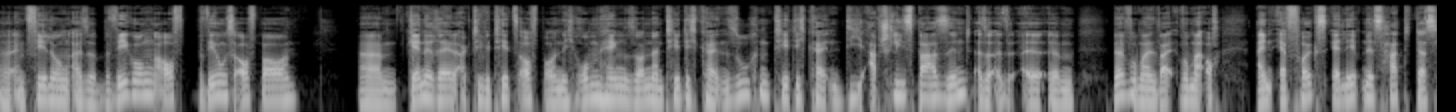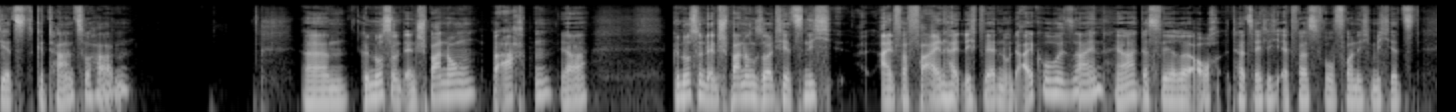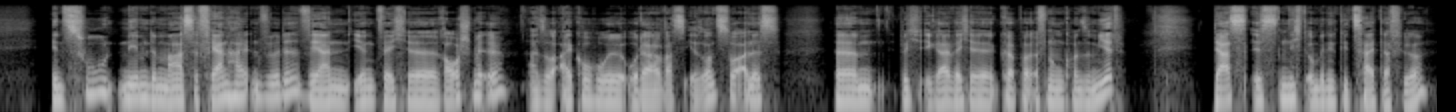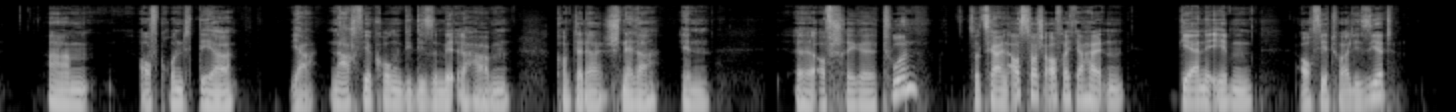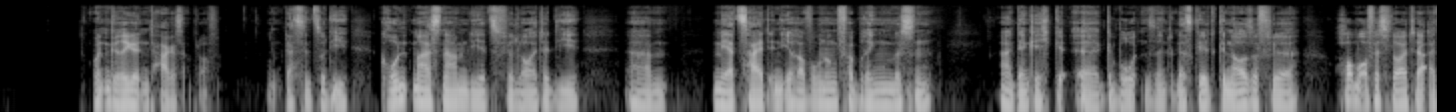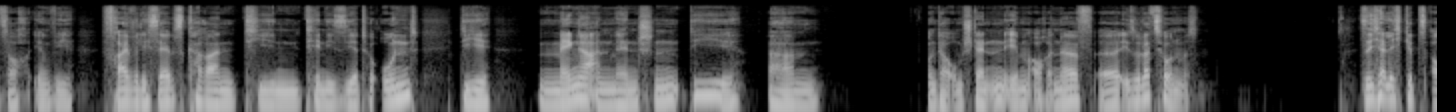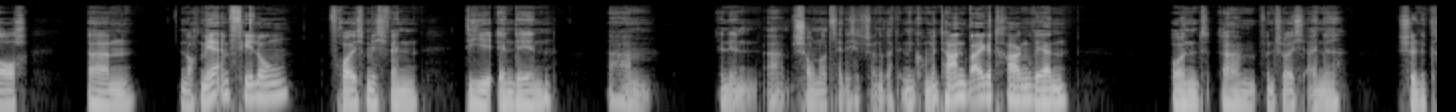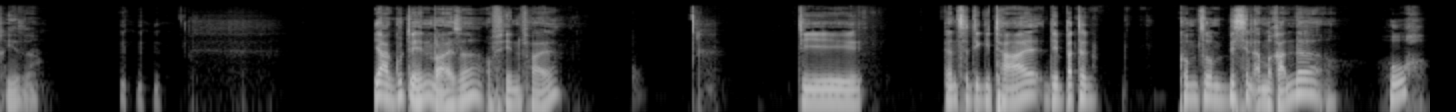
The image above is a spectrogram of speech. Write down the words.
äh, Empfehlungen, also Bewegung auf, Bewegungsaufbau, ähm, generell Aktivitätsaufbau nicht rumhängen, sondern Tätigkeiten suchen, Tätigkeiten, die abschließbar sind, also, also äh, ähm, ne, wo man wo man auch ein Erfolgserlebnis hat, das jetzt getan zu haben. Ähm, Genuss und Entspannung beachten, ja. Genuss und Entspannung sollte jetzt nicht einfach vereinheitlicht werden und Alkohol sein. Ja, das wäre auch tatsächlich etwas, wovon ich mich jetzt in zunehmendem Maße fernhalten würde, wären irgendwelche Rauschmittel, also Alkohol oder was ihr sonst so alles ähm, durch egal welche Körperöffnungen konsumiert. Das ist nicht unbedingt die Zeit dafür, ähm, aufgrund der ja, Nachwirkungen, die diese Mittel haben, kommt er da schneller in äh, auf schräge Touren sozialen Austausch aufrechterhalten, gerne eben auch virtualisiert und einen geregelten Tagesablauf. Und das sind so die Grundmaßnahmen, die jetzt für Leute, die ähm, mehr Zeit in ihrer Wohnung verbringen müssen, äh, denke ich, ge äh, geboten sind. Und das gilt genauso für Homeoffice-Leute als auch irgendwie freiwillig selbst quarantinisierte und die Menge an Menschen, die ähm, unter Umständen eben auch in eine äh, Isolation müssen. Sicherlich gibt's auch ähm, noch mehr Empfehlungen. Freue ich mich, wenn die in den ähm, in den ähm, Shownotes, hätte ich jetzt schon gesagt, in den Kommentaren beigetragen werden. Und ähm, wünsche euch eine schöne Krise. Ja, gute Hinweise, auf jeden Fall. Die ganze Digitaldebatte kommt so ein bisschen am Rande hoch.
